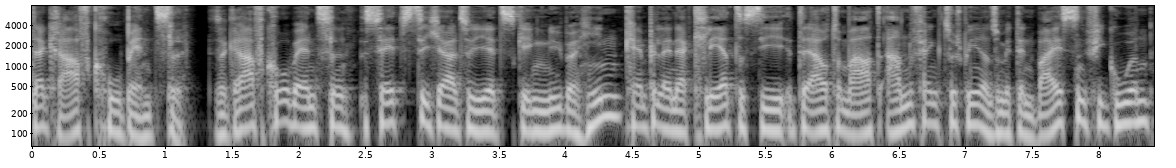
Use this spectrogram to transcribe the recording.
der Graf Kobenzel. Dieser Graf Kobenzel setzt sich also jetzt gegenüber hin. Campbell erklärt, dass die, der Automat anfängt zu spielen, also mit den weißen Figuren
